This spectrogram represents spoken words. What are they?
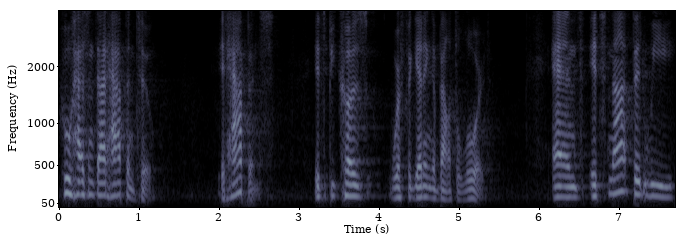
Who hasn't that happened to? It happens. It's because we're forgetting about the Lord. And it's not that we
